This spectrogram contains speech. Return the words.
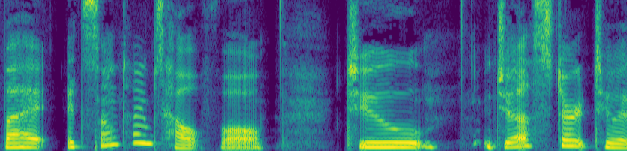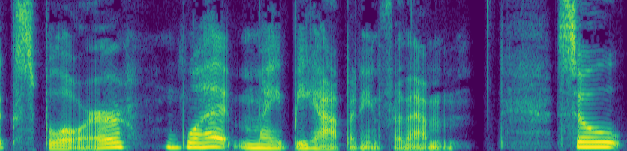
but it's sometimes helpful to just start to explore what might be happening for them. So,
